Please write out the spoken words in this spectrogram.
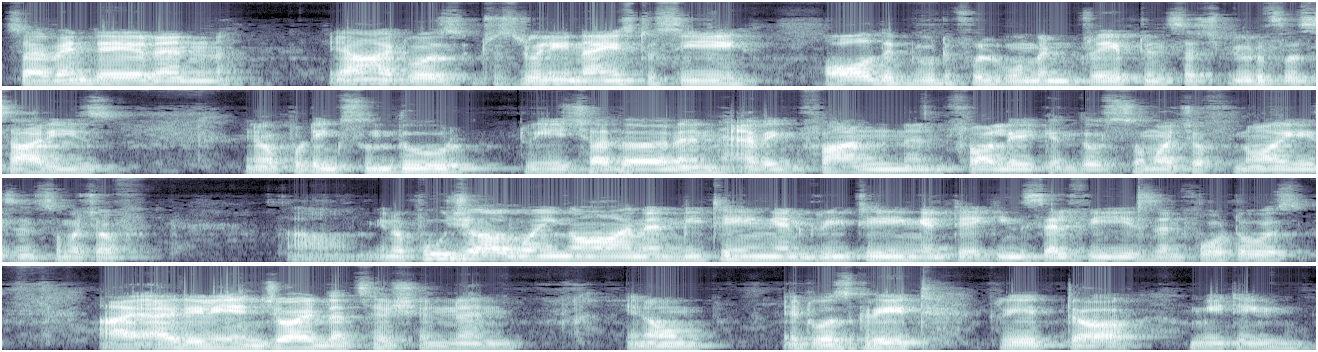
So I went there, and yeah, it was it was really nice to see all the beautiful women draped in such beautiful saris, you know, putting sindoor to each other and having fun and frolic, and there was so much of noise and so much of um, you know puja going on and meeting and greeting and taking selfies and photos. I, I really enjoyed that session and you know it was great great uh, meeting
